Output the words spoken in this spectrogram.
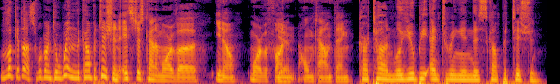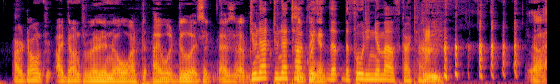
look at us, we're going to win the competition. It's just kind of more of a, you know, more of a fun hometown thing. Carton, will you be entering in this competition? I don't, I don't really know what I would do as a, as a. Do not do not talk with in- the, the food in your mouth, Carton. Uh,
